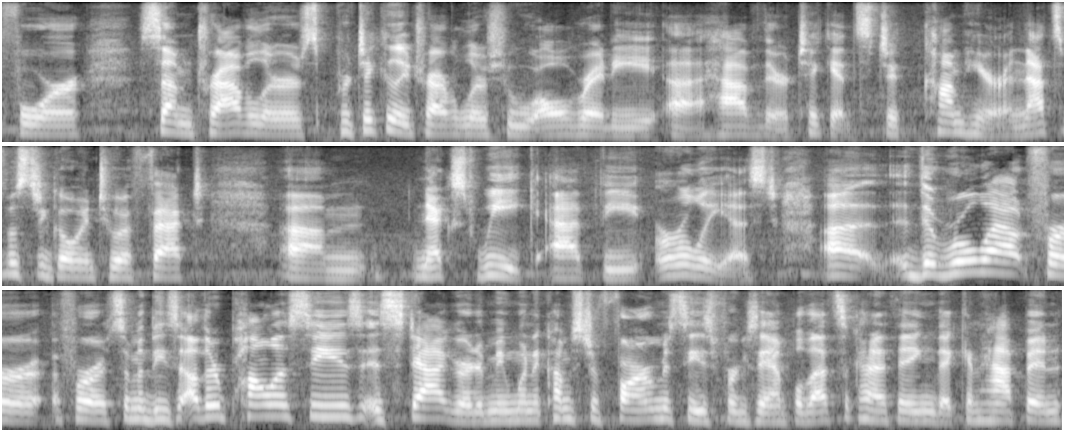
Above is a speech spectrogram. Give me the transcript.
for some travelers, particularly travelers who already uh, have their tickets to come here. And that's supposed to go into effect um, next week at the earliest. Uh, the rollout for, for some of these other policies is staggered. I mean, when it comes to pharmacies, for example, that's the kind of thing that can happen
